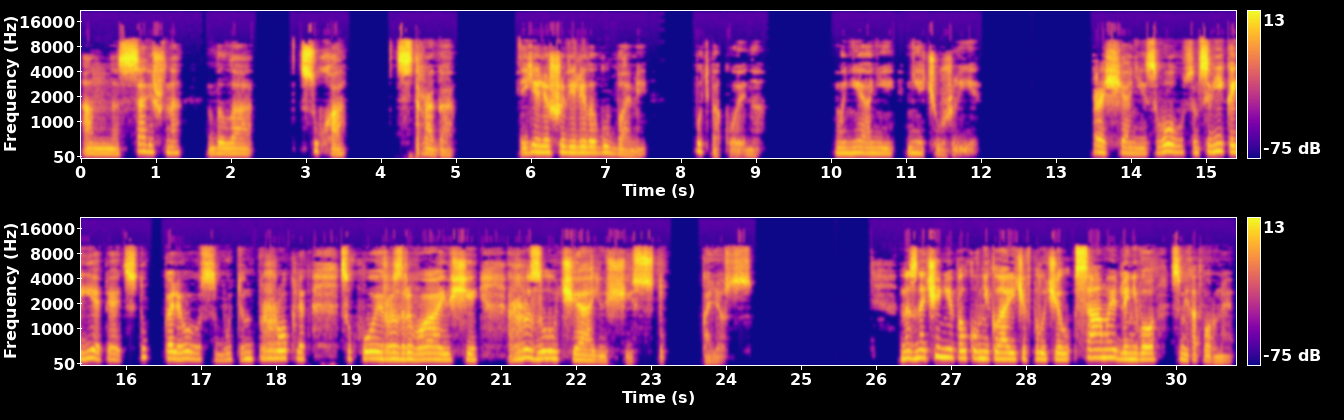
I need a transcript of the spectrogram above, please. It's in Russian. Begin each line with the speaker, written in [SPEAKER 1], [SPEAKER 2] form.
[SPEAKER 1] Анна Савишна была суха, строга, еле шевелила губами. Будь покойна, мне они не чужие. Прощание с Волусом, с Викой и опять стук колес, будь он проклят, сухой, разрывающий, разлучающий стук колес. Назначение полковник Ларичев получил самое для него смехотворное.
